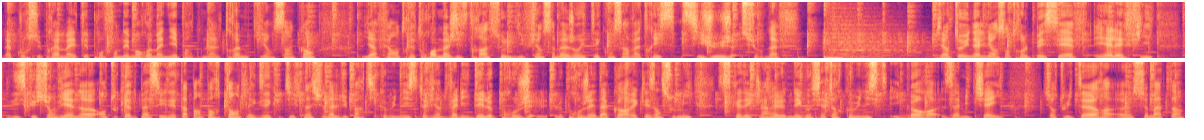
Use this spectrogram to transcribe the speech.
La Cour suprême a été profondément remaniée par Donald Trump qui, en 5 ans, y a fait entrer 3 magistrats solidifiant sa majorité conservatrice, 6 juges sur 9. Bientôt une alliance entre le PCF et LFI. Les discussions viennent euh, en tout cas de passer une étape importante. L'exécutif national du Parti communiste vient de valider le projet, le projet d'accord avec les Insoumis. C'est ce qu'a déclaré le négociateur communiste Igor Zamichey sur Twitter euh, ce matin.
